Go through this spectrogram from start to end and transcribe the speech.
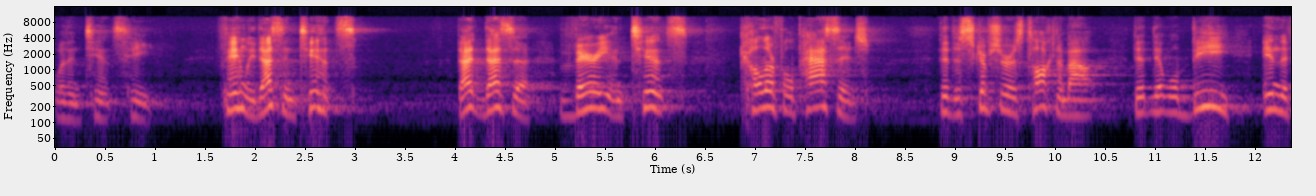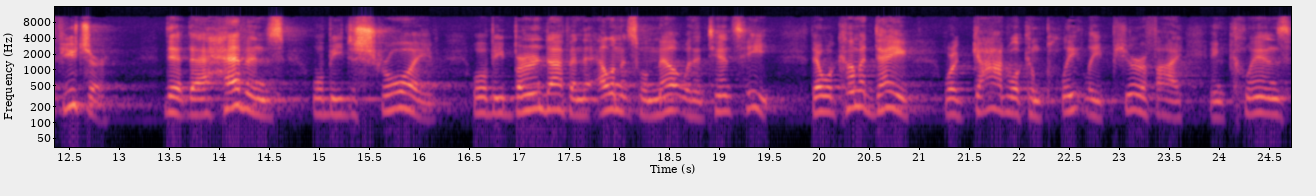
with intense heat. Family, that's intense. That, that's a very intense, colorful passage that the scripture is talking about that, that will be in the future. That the heavens will be destroyed, will be burned up, and the elements will melt with intense heat. There will come a day where God will completely purify and cleanse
